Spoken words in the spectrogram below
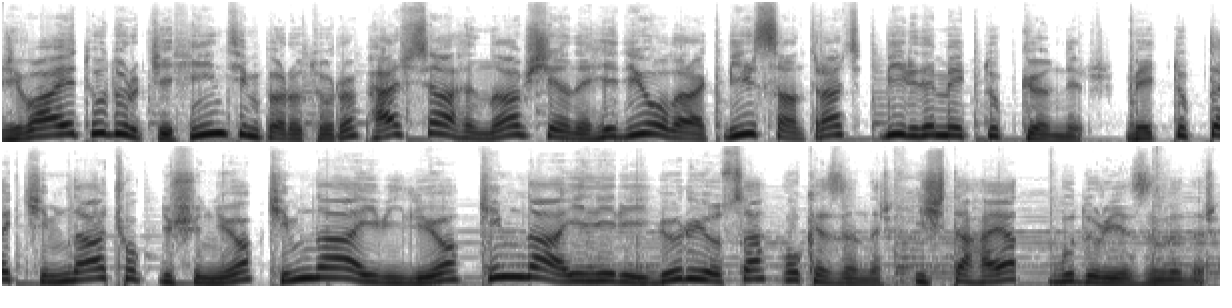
Rivayet odur ki Hint İmparatoru Padişahı Navşihan'a hediye olarak bir santraç bir de mektup gönderir. Mektupta kim daha çok düşünüyor, kim daha iyi biliyor, kim daha ileriyi görüyorsa o kazanır. İşte hayat budur yazılıdır.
